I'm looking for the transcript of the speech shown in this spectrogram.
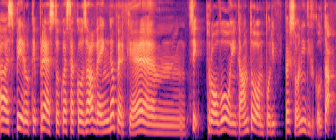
Uh, spero che presto questa cosa avvenga perché um, sì, trovo ogni tanto un po' di persone in difficoltà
